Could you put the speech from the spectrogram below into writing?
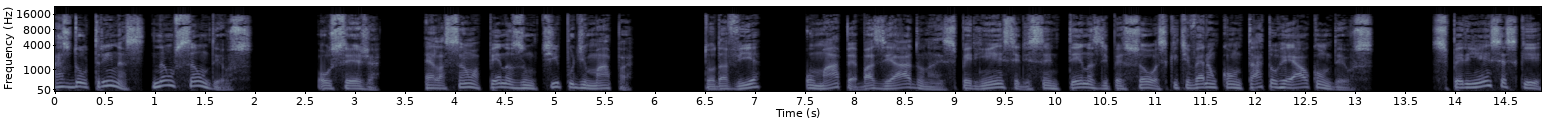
As doutrinas não são Deus, Ou seja, elas são apenas um tipo de mapa. Todavia, o mapa é baseado na experiência de centenas de pessoas que tiveram contato real com Deus. Experiências que,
